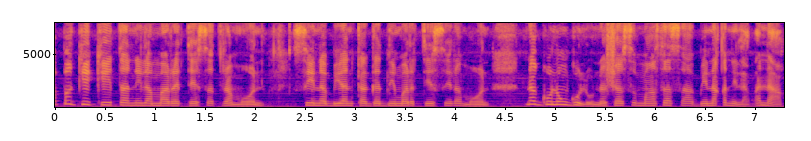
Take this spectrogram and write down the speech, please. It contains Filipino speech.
Sa pagkikita nila Marites at Ramon, sinabihan kagad ni Marites si Ramon na gulong-gulo na siya sa mga sasabi na kanilang anak.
